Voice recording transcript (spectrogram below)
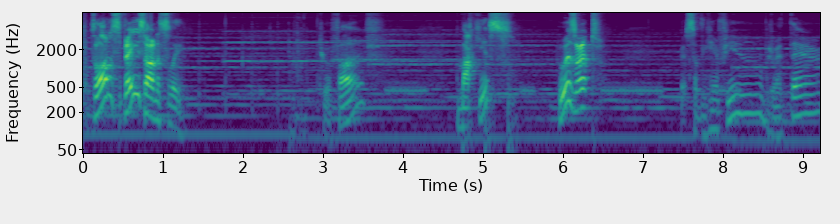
It's a lot of space, honestly. 205. Machias. Who is it? Got something here for you. Be right there.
